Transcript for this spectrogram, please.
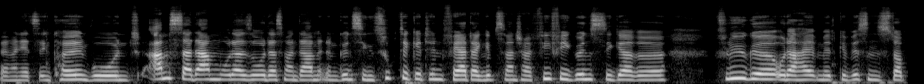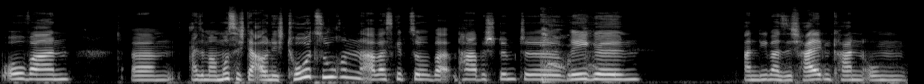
wenn man jetzt in Köln wohnt, Amsterdam oder so, dass man da mit einem günstigen Zugticket hinfährt, dann gibt es manchmal viel, viel günstigere Flüge oder halt mit gewissen Stopovern. Ähm, also man muss sich da auch nicht tot suchen, aber es gibt so ein paar bestimmte Regeln, an die man sich halten kann, um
